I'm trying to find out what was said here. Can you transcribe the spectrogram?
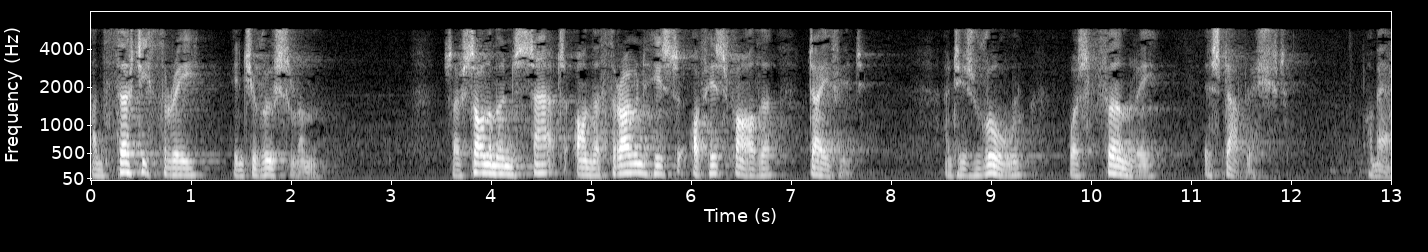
and 33 in Jerusalem. So Solomon sat on the throne his, of his father David, and his rule was firmly established. Amen.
